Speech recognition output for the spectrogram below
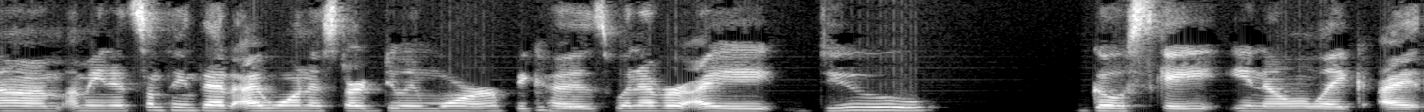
um, i mean it's something that i want to start doing more because whenever i do go skate you know like i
